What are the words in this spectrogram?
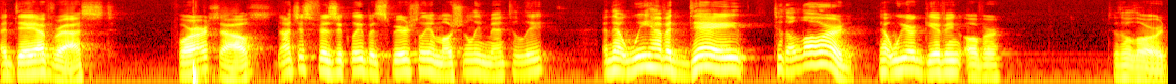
a day of rest for ourselves, not just physically, but spiritually, emotionally, mentally, and that we have a day to the Lord that we are giving over to the Lord.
